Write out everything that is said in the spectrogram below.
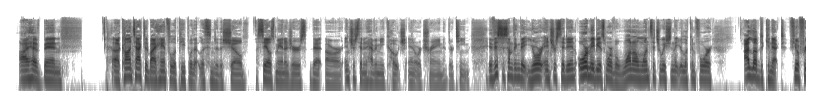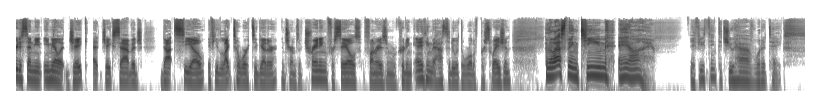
I have been uh, contacted by a handful of people that listen to the show sales managers that are interested in having me coach and or train their team. If this is something that you're interested in or maybe it's more of a one-on-one situation that you're looking for i'd love to connect. Feel free to send me an email at jake at jakesavage.co if you'd like to work together in terms of training for sales fundraising recruiting anything that has to do with the world of persuasion. And the last thing team ai if you think that you have what it takes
